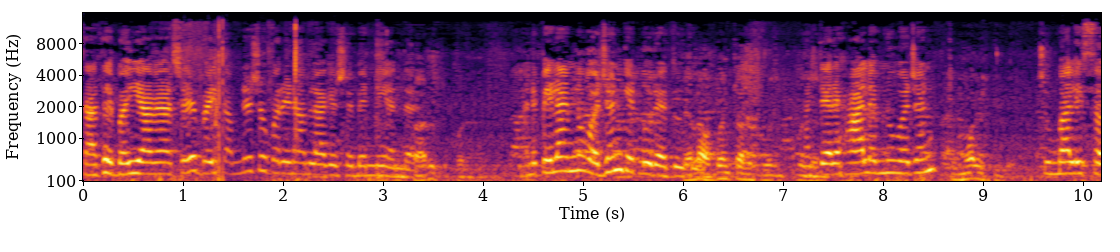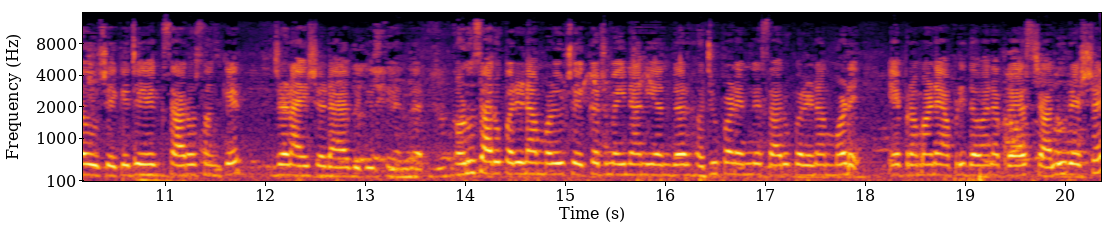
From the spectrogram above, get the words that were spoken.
સાથે ભાઈ આવ્યા છે. ભાઈ તમને શું પરિણામ લાગે છે બેનની અંદર? અને પેલા એમનું વજન કેટલું રહેતું હતું? અત્યારે હાલ એમનું વજન? ચુમ્માલીસ થયું છે કે જે એક સારો સંકેત જણાય છે ડાયાબિટીસની અંદર. ઘણું સારું પરિણામ મળ્યું છે એક જ મહિનાની અંદર હજુ પણ એમને સારું પરિણામ મળે. એ પ્રમાણે આપણી દવાના પ્રયાસ ચાલુ રહેશે.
